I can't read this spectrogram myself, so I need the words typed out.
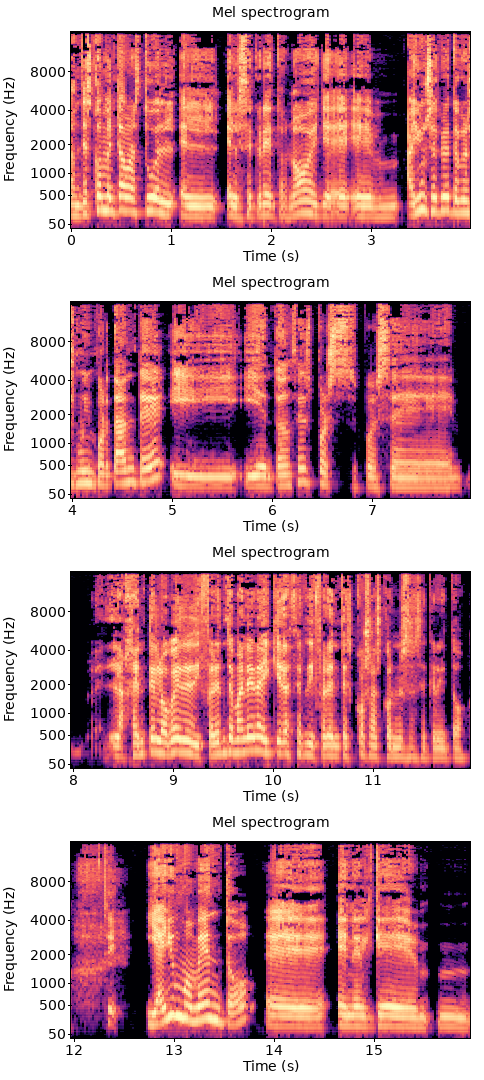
antes comentabas tú el, el, el secreto, ¿no? Eh, eh, hay un secreto que es muy importante y, y entonces, pues, pues eh, la gente lo ve de diferente manera y quiere hacer diferentes cosas con ese secreto. Sí. Y hay un momento eh, en el que mmm,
